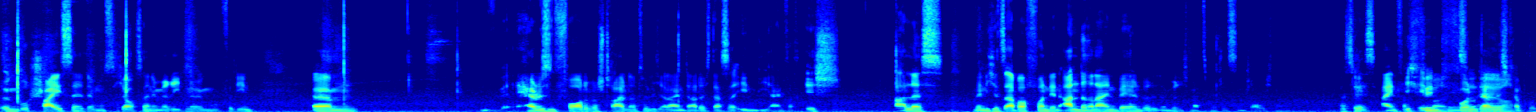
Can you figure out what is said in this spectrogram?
irgendwo scheiße. Der muss sich auch seine Meriten irgendwo verdienen. Ähm, Harrison Ford überstrahlt natürlich allein dadurch, dass er Indie einfach ist. Alles. Wenn ich jetzt aber von den anderen einen wählen würde, dann würde ich Mats Mikkelsen, glaube ich. nehmen. Also, ist einfach ich immer find so von der- kaputt.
